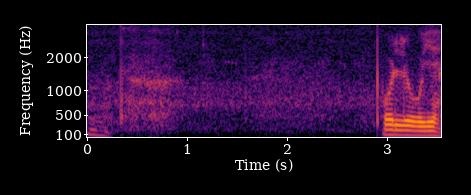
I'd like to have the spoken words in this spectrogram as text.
От. Полює.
